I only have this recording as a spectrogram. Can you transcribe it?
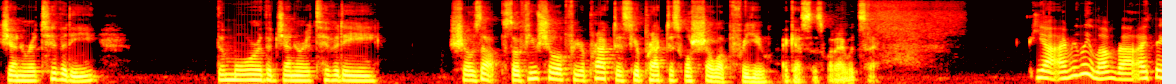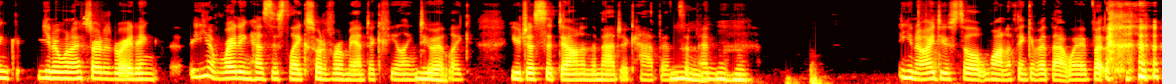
generativity, the more the generativity shows up. So if you show up for your practice, your practice will show up for you, I guess is what I would say. Yeah, I really love that. I think, you know, when I started writing, you know, writing has this like sort of romantic feeling to mm. it. Like you just sit down and the magic happens. Mm. And, and mm-hmm. you know, I do still want to think of it that way, but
